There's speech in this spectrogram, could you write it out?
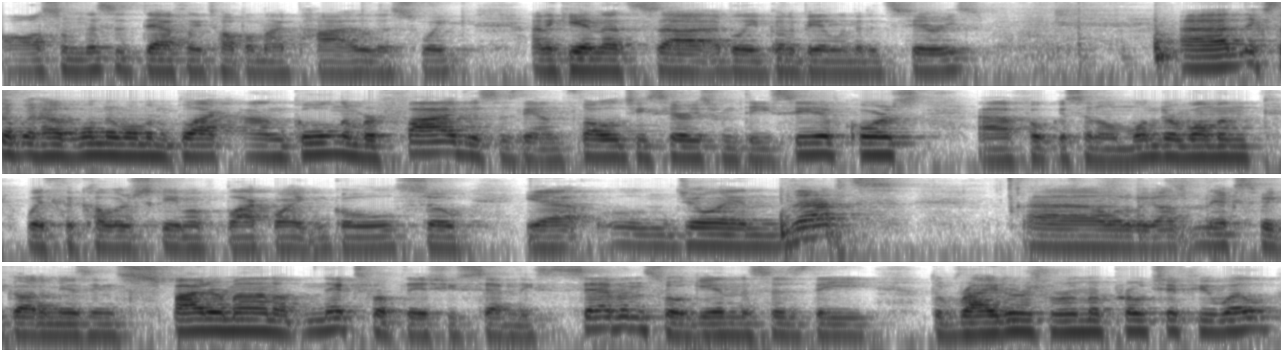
awesome. This is definitely top of my pile this week. And again, that's, uh, I believe, going to be a limited series. Uh, next up, we have Wonder Woman Black and Gold number five. This is the anthology series from DC, of course uh, focusing on Wonder Woman with the color scheme of black, white, and gold. So yeah, enjoying that. Uh, what do we got next? We got Amazing Spider-Man up next. We're up to issue 77. So again, this is the, the writer's room approach, if you will.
